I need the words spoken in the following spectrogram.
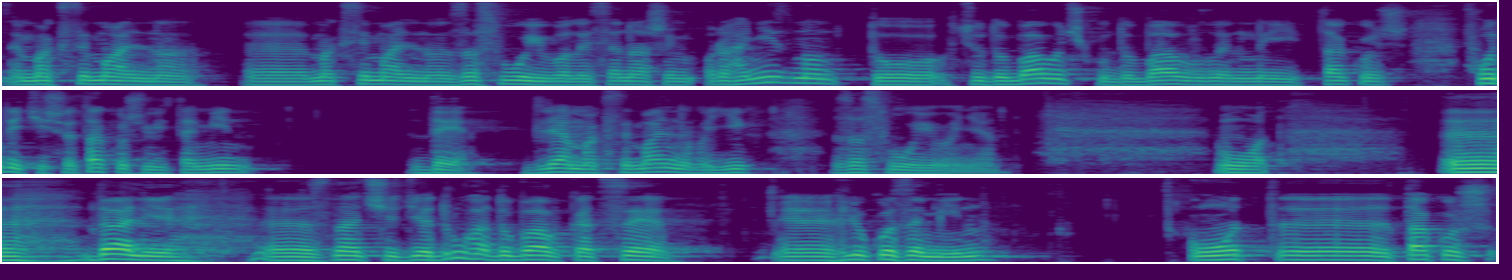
максимально, е, максимально засвоювалися нашим організмом, то в цю добавочку додавлений також входить ще також вітамін Д для максимального їх засвоювання. От. Е, Далі, е, значить, друга добавка це е, глюкозамін. От також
